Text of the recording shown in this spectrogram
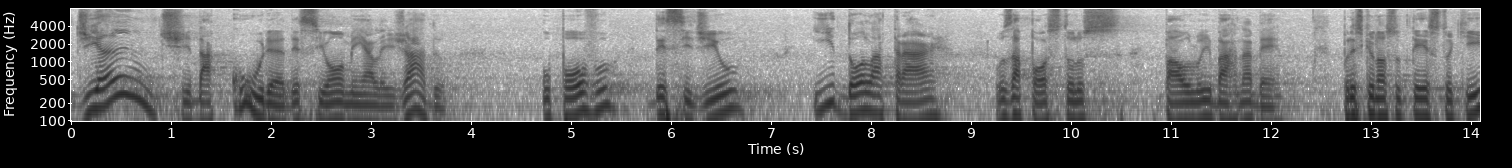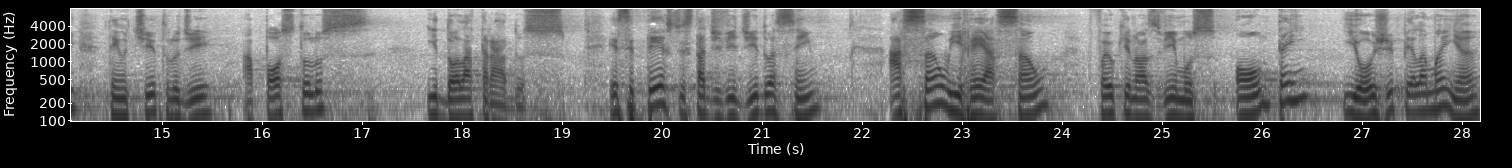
diante da cura desse homem aleijado, o povo decidiu idolatrar os apóstolos Paulo e Barnabé. Por isso que o nosso texto aqui tem o título de Apóstolos idolatrados. Esse texto está dividido assim: ação e reação foi o que nós vimos ontem e hoje pela manhã,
